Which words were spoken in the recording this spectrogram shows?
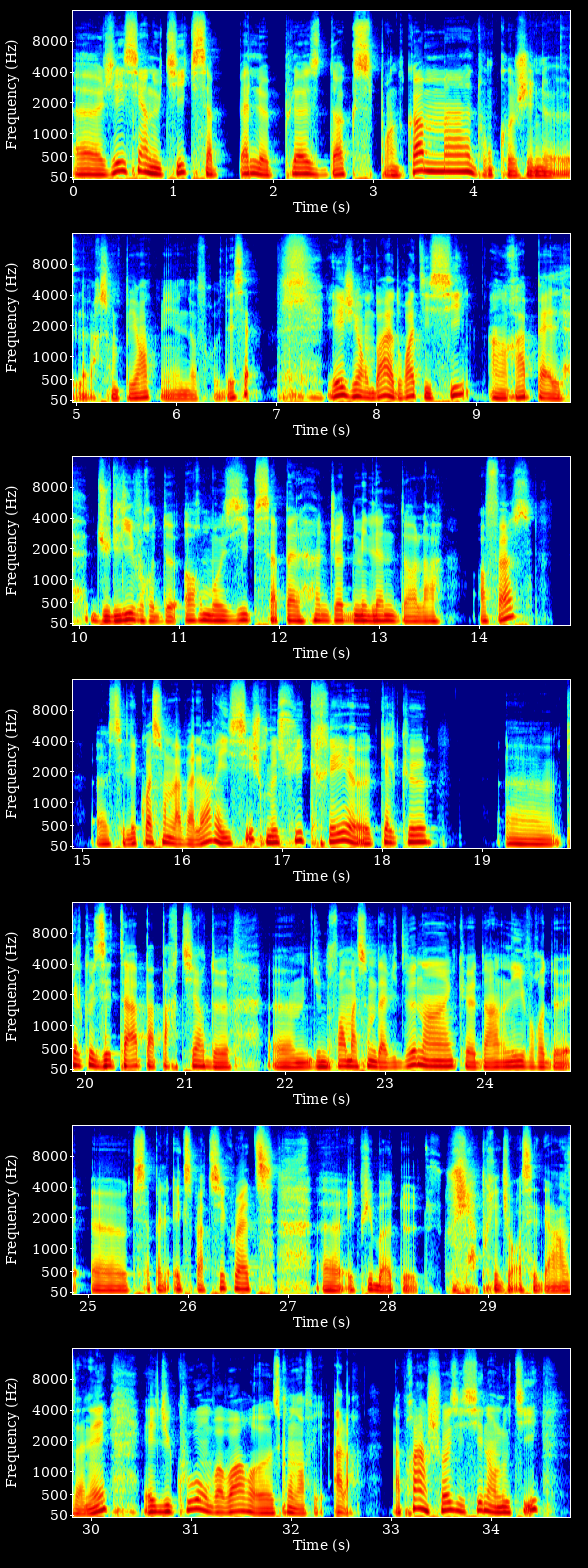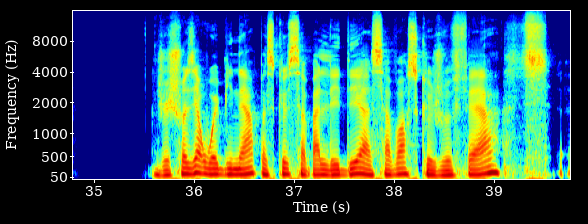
j'ai ici un outil qui s'appelle plusdocs.com. Donc, j'ai la version payante, mais une offre d'essai. Et j'ai en bas à droite ici un rappel du livre de Hormozy qui s'appelle 100 Million Dollar Offers. Euh, c'est l'équation de la valeur. Et ici, je me suis créé euh, quelques, euh, quelques étapes à partir d'une formation de David Veninck, d'un livre de, qui s'appelle Expert Secrets, et puis bah, de tout ce que j'ai appris durant ces dernières années. Et du coup, on va voir ce qu'on en fait. Alors, la première chose ici dans l'outil, je vais choisir webinaire parce que ça va l'aider à savoir ce que je veux faire,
